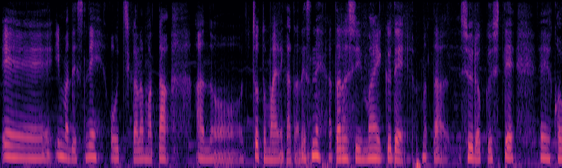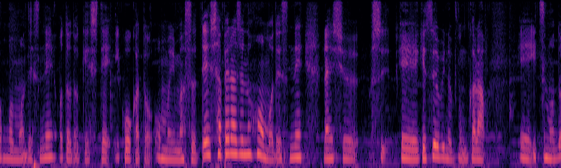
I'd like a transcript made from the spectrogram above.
えー、今ですね、お家からまた、あの、ちょっと前に方ですね、新しいマイクでまた収録して、えー、今後もですね、お届けしていこうかと思います。で、喋らじの方もですね、来週、えー、月曜日の分から、えー、いつも通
